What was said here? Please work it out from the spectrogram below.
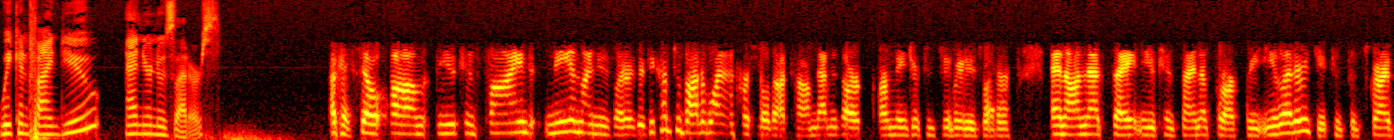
we can find you and your newsletters. Okay, so um, you can find me and my newsletters. If you come to bottomlinepersonal.com, that is our, our major consumer newsletter. And on that site, you can sign up for our free e-letters. You can subscribe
